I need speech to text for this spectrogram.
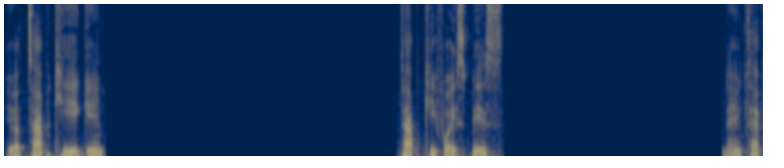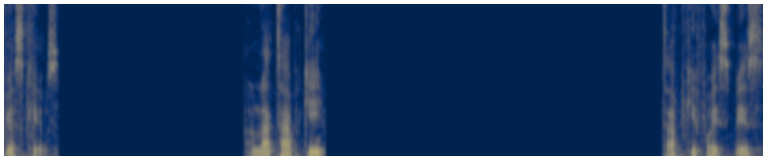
Your tab key again. Tap key for a space. Then you type your skills. Another tab key. Tab key for a space.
